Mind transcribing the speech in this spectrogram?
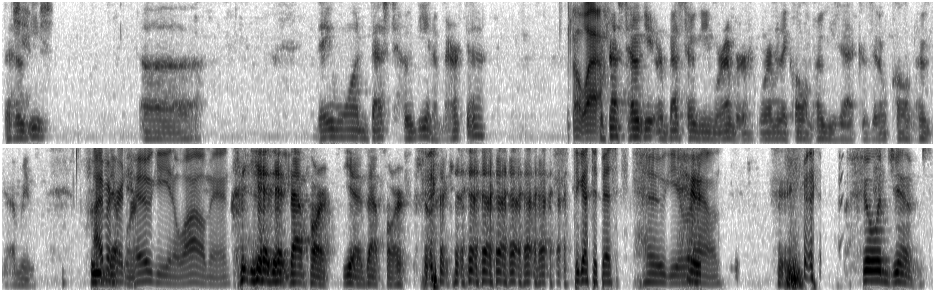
The hoagies. Uh, they won best hoagie in America. Oh Or wow. best hoagie or best hoagie wherever wherever they call them hoagies at because they don't call them hoagie. I mean, I haven't heard Network- hoagie in a while, man. yeah, that, that part. Yeah, that part. They got the best hoagie around. Phil and Jim's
